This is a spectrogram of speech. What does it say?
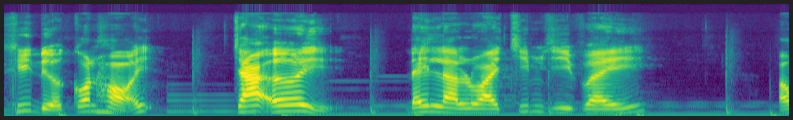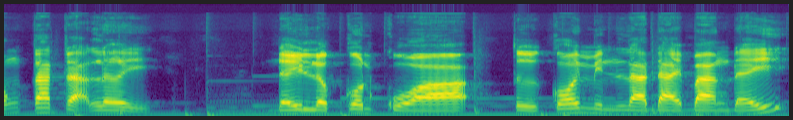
Khi đứa con hỏi, cha ơi, đây là loài chim gì vậy? Ông ta trả lời, đây là con quả tự coi mình là đại bàng đấy.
